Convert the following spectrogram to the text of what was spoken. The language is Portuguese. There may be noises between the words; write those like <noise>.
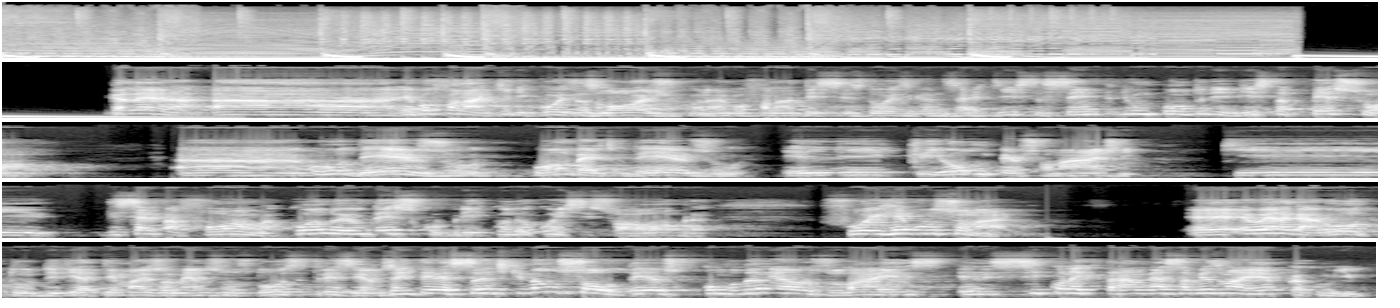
Galera, eu vou falar aqui de coisas, lógico, né? Vou falar desses dois grandes artistas sempre de um ponto de vista pessoal. Uh, o Derzo, o Alberto Derzo, ele criou um personagem que, de certa forma, quando eu descobri, quando eu conheci sua obra, foi revolucionário. É, eu era garoto, devia ter mais ou menos uns 12, 13 anos. É interessante que não só o Derzo, como o Daniel Azulay, eles, eles se conectaram nessa mesma época comigo.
